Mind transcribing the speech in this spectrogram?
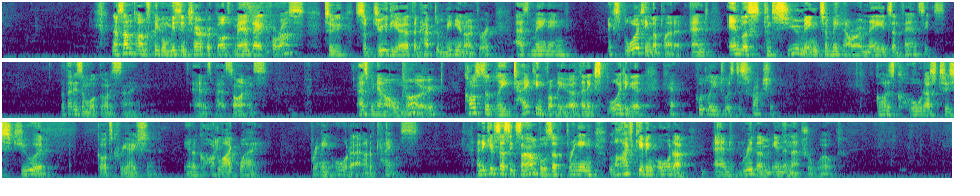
Now, sometimes people misinterpret God's mandate for us to subdue the earth and have dominion over it as meaning exploiting the planet and endless consuming to meet our own needs and fancies. But that isn't what God is saying. And it's bad science. As we now all know, constantly taking from the earth and exploiting it can, could lead to its destruction. God has called us to steward God's creation in a godlike way, bringing order out of chaos. And he gives us examples of bringing life giving order and rhythm in the natural world.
